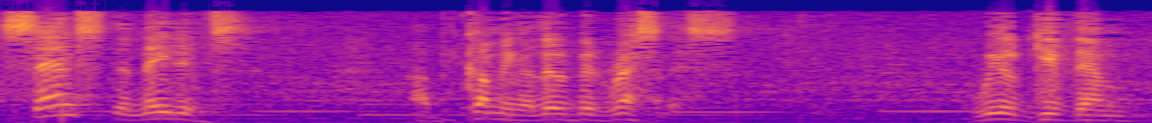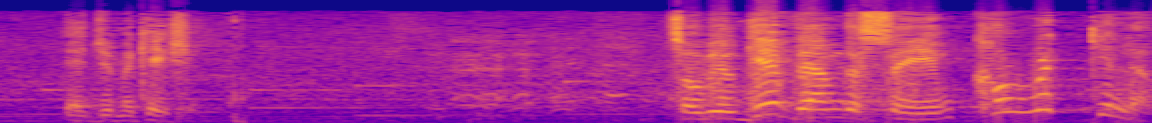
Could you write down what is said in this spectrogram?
since the natives are becoming a little bit restless, we'll give them education. So we'll give them the same curriculum.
